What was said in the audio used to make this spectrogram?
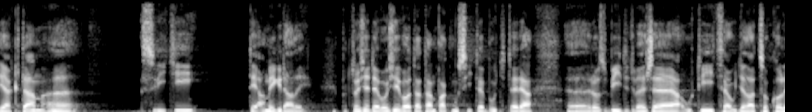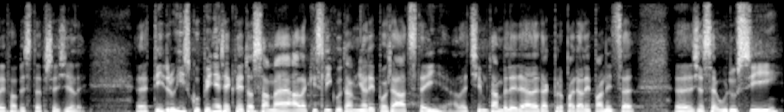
jak tam eh, svítí ty amygdaly protože jde o život a tam pak musíte buď teda eh, rozbít dveře a utíct a udělat cokoliv, abyste přežili. Té druhé skupině řekli to samé, ale kyslíku tam měli pořád stejně. Ale čím tam byli déle, tak propadali panice, že se udusí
